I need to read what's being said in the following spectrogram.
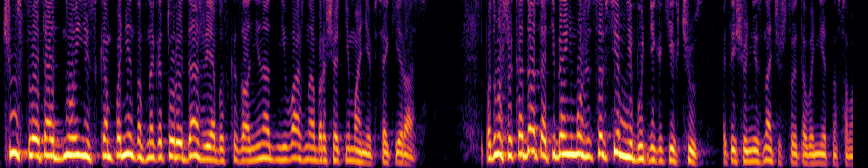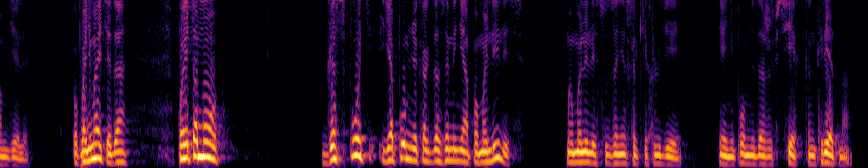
Чувство – это одно из компонентов, на которые даже, я бы сказал, не, надо, не важно обращать внимание всякий раз. Потому что когда-то от тебя не может совсем не быть никаких чувств. Это еще не значит, что этого нет на самом деле. Вы понимаете, да? Поэтому Господь, я помню, когда за меня помолились, мы молились тут за нескольких людей, я не помню даже всех конкретно.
